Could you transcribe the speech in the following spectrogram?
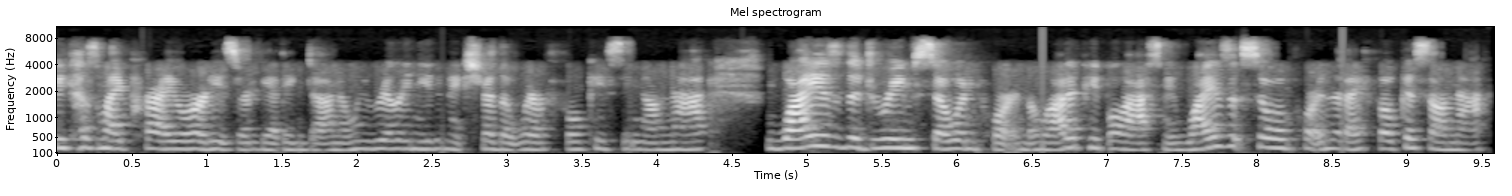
because my priorities are getting done, and we really need to make sure that we're focusing on that. Why is the dream so important? A lot of people ask me, why is it so important that I focus on that?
